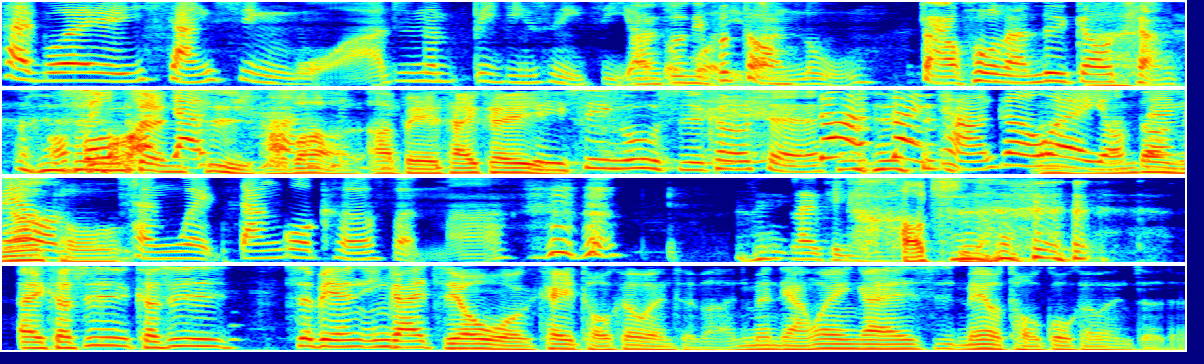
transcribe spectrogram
他也不会相信我啊。就是那毕竟是你自己要走 过的一段路，打破蓝绿高墙，新政治好不好？阿北才可以理性务实科学。对啊，在场各位 有谁没有成为当过柯粉吗？赖平好吃啊！哎、欸，可是可是这边应该只有我可以投柯文哲吧？你们两位应该是没有投过柯文哲的，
